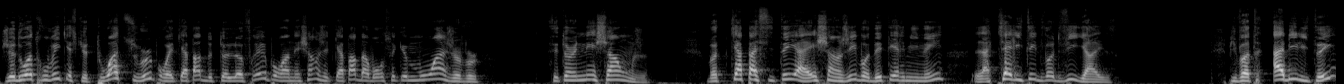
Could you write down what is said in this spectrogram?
Je dois trouver qu'est-ce que toi tu veux pour être capable de te l'offrir, pour en échange être capable d'avoir ce que moi je veux. C'est un échange. Votre capacité à échanger va déterminer la qualité de votre vie, guys. Puis votre habilité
